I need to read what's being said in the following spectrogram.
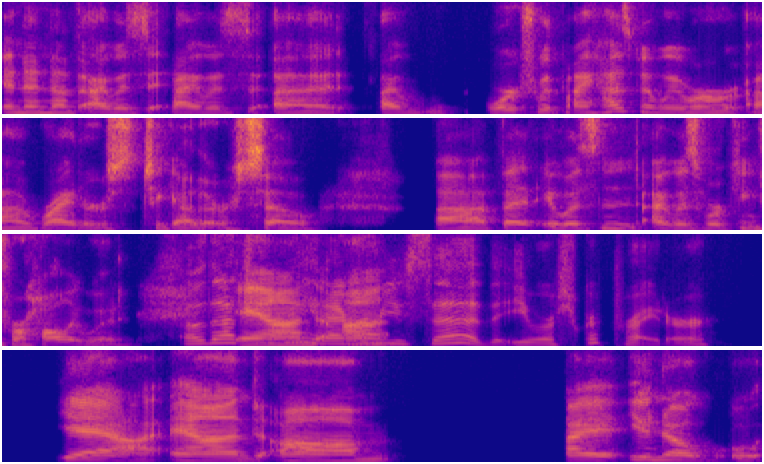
in another. I was I was uh, I worked with my husband. We were uh, writers together. So, uh, but it wasn't. I was working for Hollywood. Oh, that's and, right. I remember uh, you said that you were a scriptwriter. Yeah, and um, I, you know,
